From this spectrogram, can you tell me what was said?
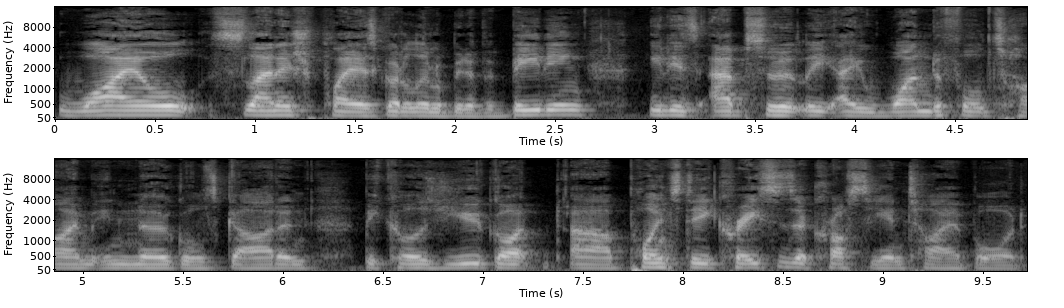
while Slaanesh players got a little bit of a beating, it is absolutely a wonderful time in Nurgle's Garden because you got uh, points decreases across the entire board.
